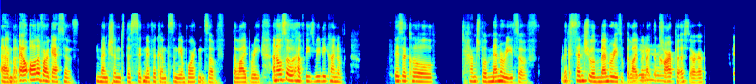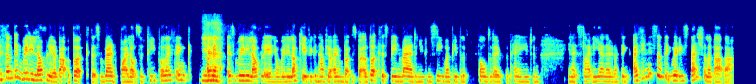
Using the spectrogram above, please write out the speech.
um, but all of our guests have mentioned the significance and the importance of the library and also have these really kind of physical, tangible memories of like sensual memories of the library, yeah. like the carpet or there's something really lovely about a book that's read by lots of people i think yeah. i mean it's really lovely and you're really lucky if you can have your own books but a book that's been read and you can see where people have folded over the page and you know it's slightly yellow and i think i think there's something really special about that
